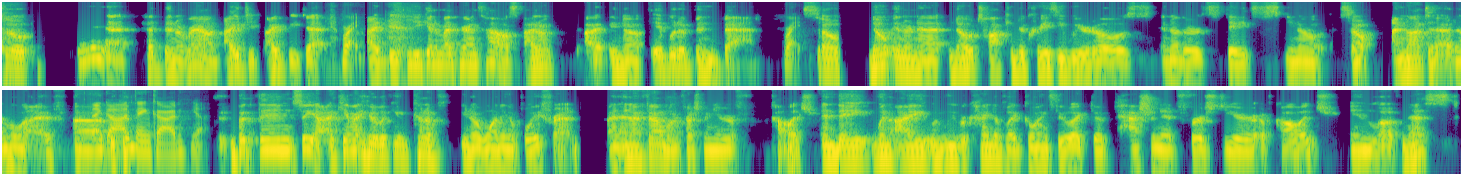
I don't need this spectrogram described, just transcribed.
So internet had been around, I'd be, I'd be dead. Right. I'd be sneaking in my parents' house. I don't, I, you know, it would have been bad. Right. So no internet, no talking to crazy weirdos in other states, you know. So I'm not dead. I'm alive. Uh, Thank God. because- Thank God. Yeah. But then, so yeah, I came out here looking kind of, you know, wanting a boyfriend, and, and I found one freshman year of college. And they, when I, when we were kind of like going through like the passionate first year of college in love nest,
